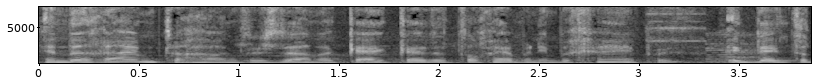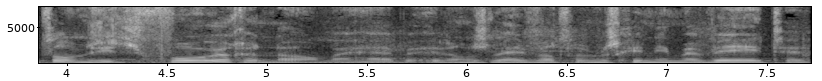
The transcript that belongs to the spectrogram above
in de ruimte hangt. Dus dan kijk, kan je dat toch helemaal niet begrijpen. Ik denk dat we ons iets voorgenomen hebben in ons leven... wat we misschien niet meer weten.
